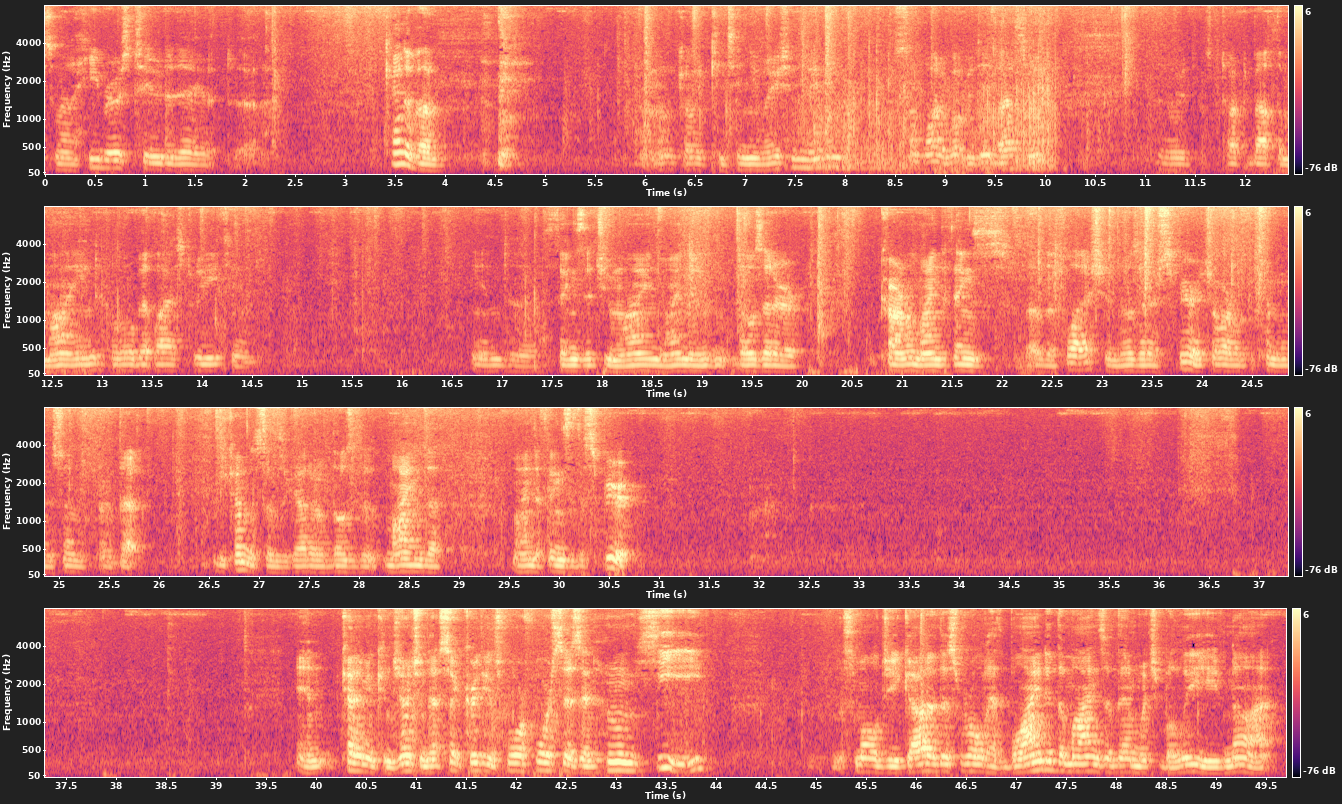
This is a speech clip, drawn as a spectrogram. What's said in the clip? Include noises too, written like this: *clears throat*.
some out of Hebrews 2 today. But, uh, kind of a, know, continuation maybe, somewhat of what we did last week. We talked about the mind a little bit last week and and uh, things that you mind, minding those that are carnal, mind the things of the flesh, and those that are spiritual are becoming the sons, or that become the sons of God, or those that mind the mind the things of the spirit. And kind of in conjunction, that 2 Corinthians 4 4 says, In whom he, the small g, God of this world, hath blinded the minds of them which believe not,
